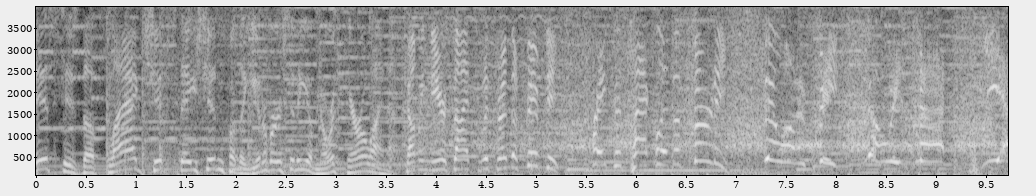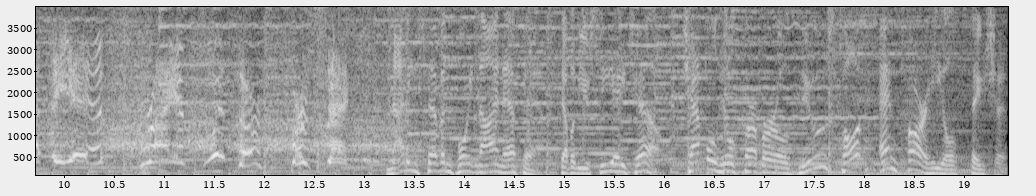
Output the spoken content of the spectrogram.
This is the flagship station for the University of North Carolina. Coming near side, Switzer at the 50. Breaks a tackle at the 30. Still on his feet. No, he's not. Yes, he is. Ryan Switzer for six. 97.9 FM, WCHL, Chapel Hill Carrboro's news, talk, and Tar Heel station.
